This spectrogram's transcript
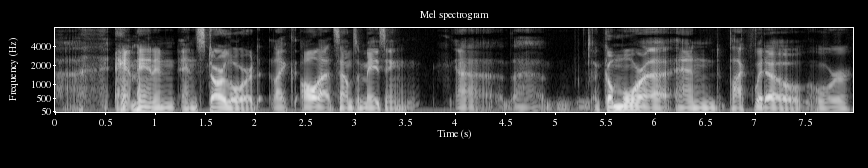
uh, Ant Man and, and Star Lord. Like all that sounds amazing. Uh, uh, Gamora and Black Widow, or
